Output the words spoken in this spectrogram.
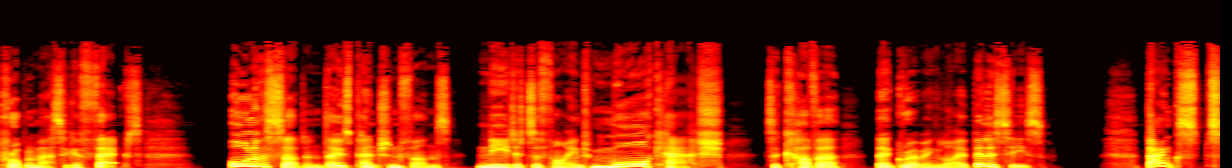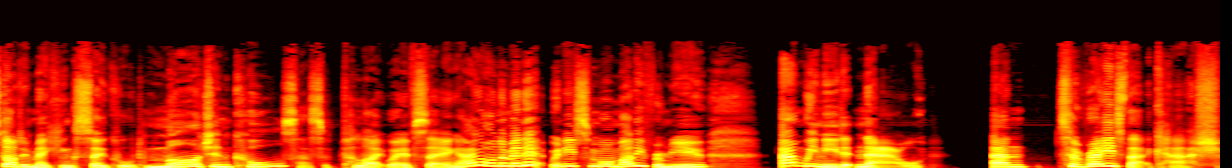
problematic effect. All of a sudden, those pension funds needed to find more cash to cover their growing liabilities. Banks started making so called margin calls. That's a polite way of saying, hang on a minute, we need some more money from you, and we need it now. And to raise that cash,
